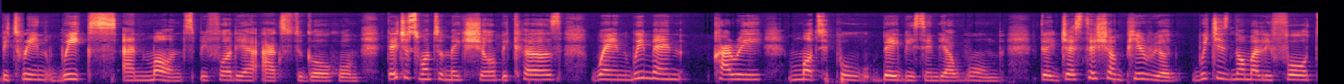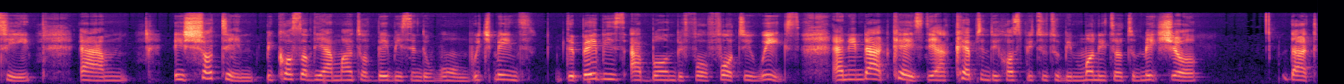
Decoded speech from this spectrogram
between weeks and months before they are asked to go home. They just want to make sure because when women carry multiple babies in their womb. The gestation period, which is normally 40, um, is shortened because of the amount of babies in the womb, which means the babies are born before 40 weeks. And in that case, they are kept in the hospital to be monitored to make sure that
